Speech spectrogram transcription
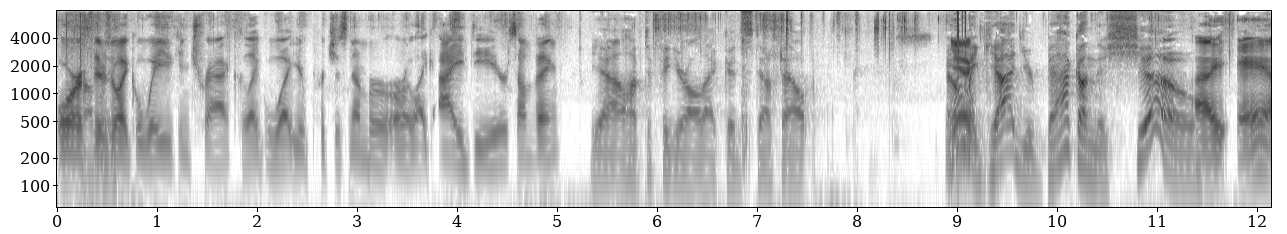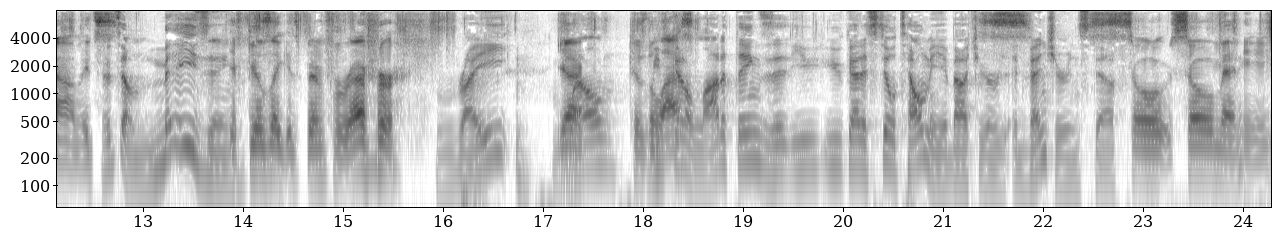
or if there's like a way you can track like what your purchase number or like ID or something. Yeah, I'll have to figure all that good stuff out. Oh Yeah. my god, you're back on the show. I am. It's That's amazing. it feels like it's been forever. right? Yeah, well, 'cause the we've last- got a lot of things that you you got to still tell me about your adventure and stuff. So so many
